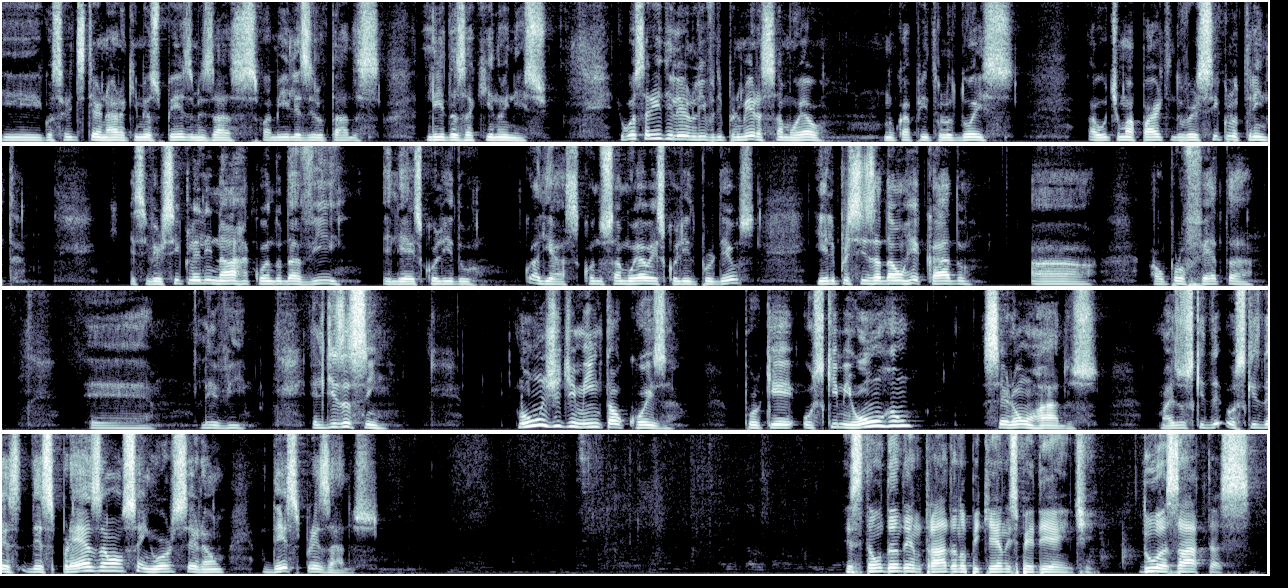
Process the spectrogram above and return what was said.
e gostaria de externar aqui meus pêsames às famílias ilutadas lidas aqui no início. Eu gostaria de ler o livro de 1 Samuel, no capítulo 2, a última parte do versículo 30. Esse versículo ele narra quando Davi ele é escolhido, aliás, quando Samuel é escolhido por Deus e ele precisa dar um recado a, ao profeta é, Levi. Ele diz assim: Longe de mim tal coisa, porque os que me honram serão honrados, mas os que, os que des desprezam ao Senhor serão desprezados. Estão dando entrada no pequeno expediente. Duas atas.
